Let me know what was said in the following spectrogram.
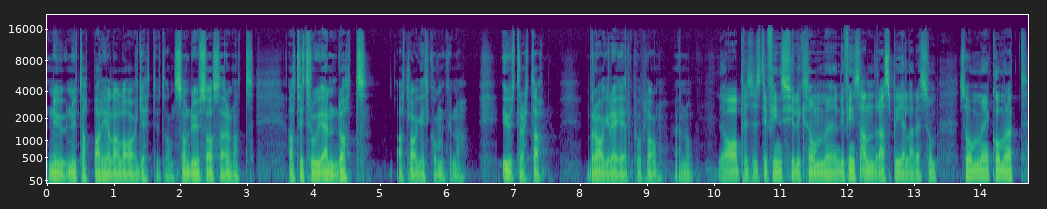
nu, nu tappar hela laget. Utan som du sa Sören, att, att vi tror ju ändå att, att laget kommer kunna uträtta bra grejer på plan. Ändå. Ja, precis. Det finns ju liksom, eh, det finns andra spelare som, som eh, kommer att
